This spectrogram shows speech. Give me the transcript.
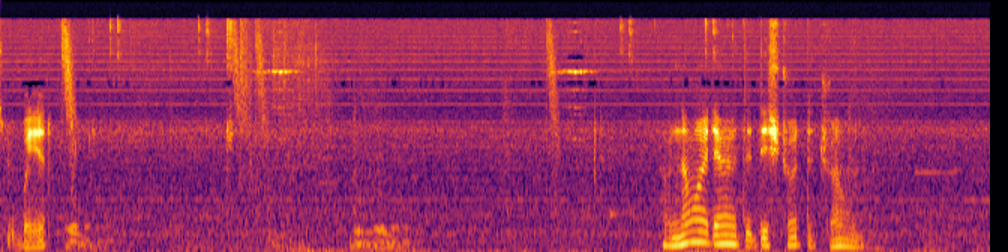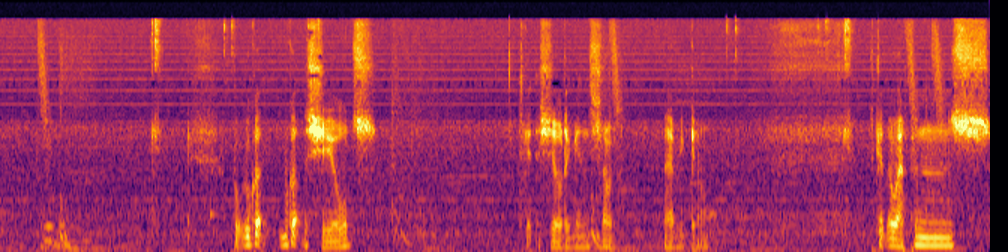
It's a bit weird. I have no idea how they destroyed the drone. But we've got we've got the shields. Let's get the shield again, so there we go. Let's Get the weapons.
